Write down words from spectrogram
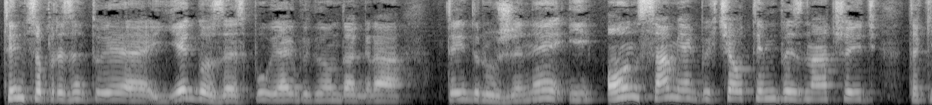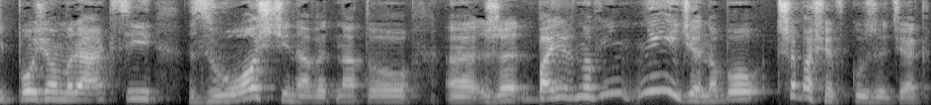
tym, co prezentuje jego zespół, jak wygląda gra tej drużyny i on sam jakby chciał tym wyznaczyć taki poziom reakcji, złości nawet na to, e, że Bayernowi nie idzie, no bo trzeba się wkurzyć, jak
